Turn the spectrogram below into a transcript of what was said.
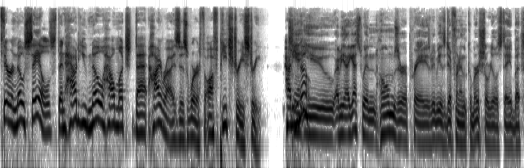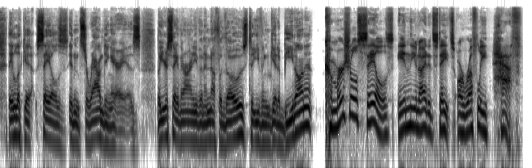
if there are no sales, then how do you know how much that high rise is worth off Peachtree Street? How do you know? You, I mean, I guess when homes are appraised, maybe it's different in commercial real estate, but they look at sales in surrounding areas. But you're saying there aren't even enough of those to even get a beat on it? Commercial sales in the United States are roughly half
